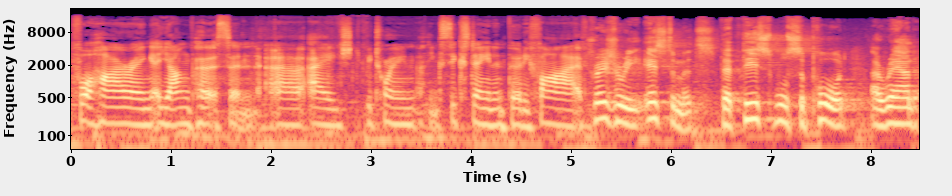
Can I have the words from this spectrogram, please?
for hiring a young person uh, aged between, I think, 16 and 35. Treasury estimates that this will support around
